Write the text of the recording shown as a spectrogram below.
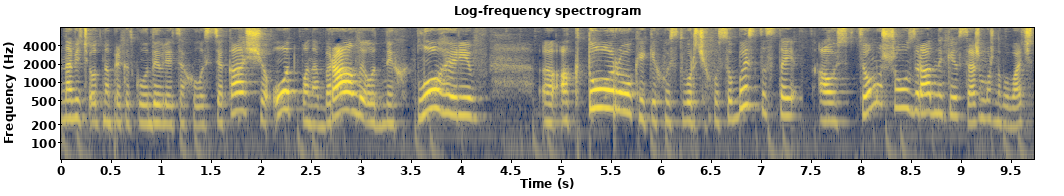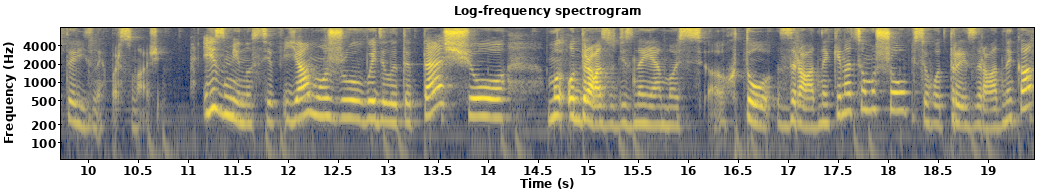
Навіть, от, наприклад, коли дивляться холостяка, що от понабирали одних блогерів, е, акторок, якихось творчих особистостей. А ось в цьому шоу зрадники все ж можна побачити різних персонажів. Із мінусів я можу виділити те, що ми одразу дізнаємось, е, хто зрадники на цьому шоу. Всього три зрадника,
